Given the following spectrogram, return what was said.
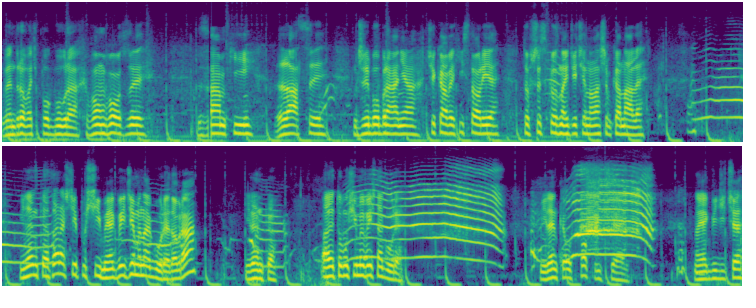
wędrować po górach, wąwozy, zamki, lasy, grzybobrania, ciekawe historie. To wszystko znajdziecie na naszym kanale. Milenka, zaraz Cię puścimy, jak wyjdziemy na górę, dobra? Milenka. Ale to musimy wejść na górę. Milenka, uspokój się. No jak widzicie,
